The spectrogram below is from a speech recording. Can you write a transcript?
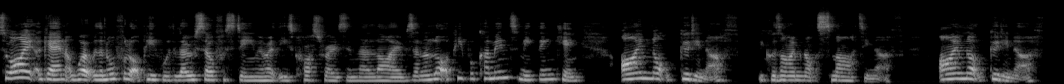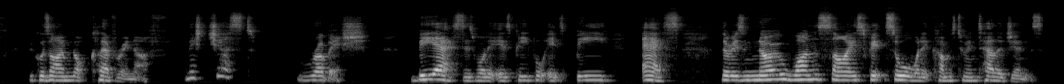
So I again I work with an awful lot of people with low self-esteem who are at these crossroads in their lives and a lot of people come into me thinking I'm not good enough because I'm not smart enough. I'm not good enough because I'm not clever enough. And it's just rubbish. BS is what it is people. It's BS. There is no one size fits all when it comes to intelligence.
